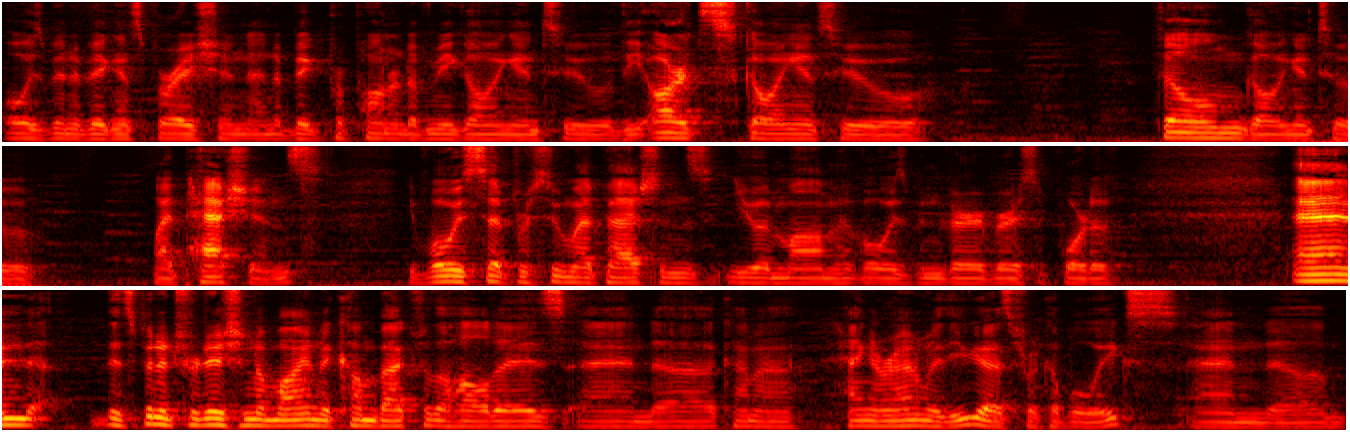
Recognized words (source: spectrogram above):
always been a big inspiration and a big proponent of me going into the arts, going into film, going into my passions. You've always said pursue my passions. You and mom have always been very, very supportive. And it's been a tradition of mine to come back for the holidays and uh, kind of hang around with you guys for a couple of weeks and um,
